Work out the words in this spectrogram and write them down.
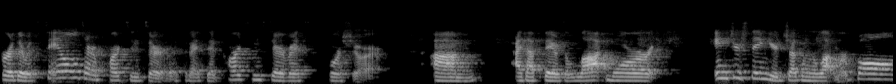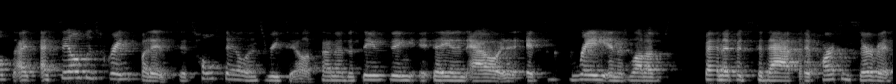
further with sales or parts and service? And I said, parts and service for sure. Um, I thought there was a lot more interesting. You're juggling a lot more balls. I, I, sales is great, but it's it's wholesale and it's retail. It's kind of the same thing day in and out. It, it's great, and there's a lot of benefits to that. But parts and service,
